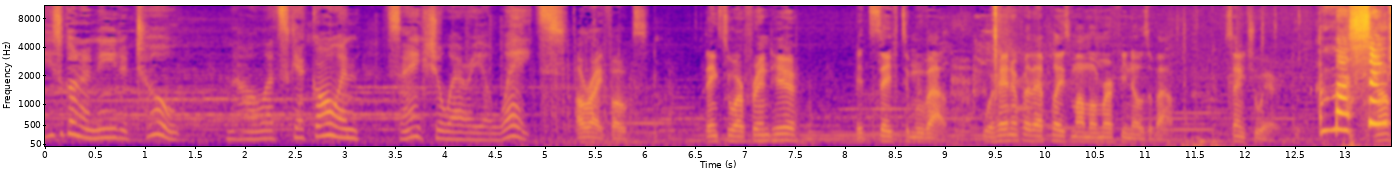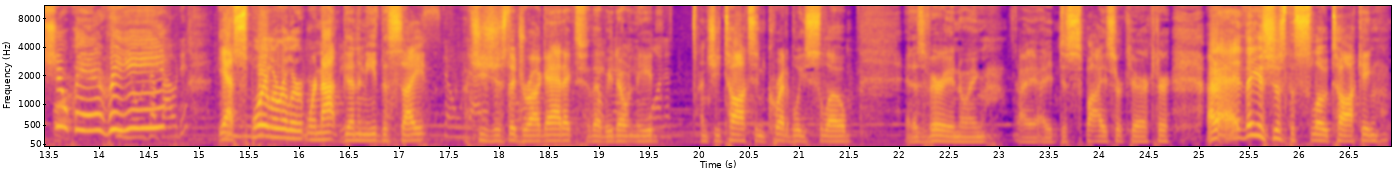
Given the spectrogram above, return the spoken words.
he's gonna need it too. Now let's get going. Sanctuary awaits. All right, folks. Thanks to our friend here, it's safe to move out. We're heading for that place Mama Murphy knows about. Sanctuary. My sanctuary. Yeah, spoiler alert, we're not gonna need the sight. She's just a drug addict that we don't need. And she talks incredibly slow and is very annoying. I, I despise her character. I, I think it's just the slow talking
